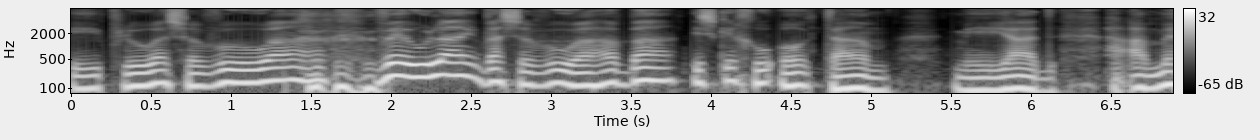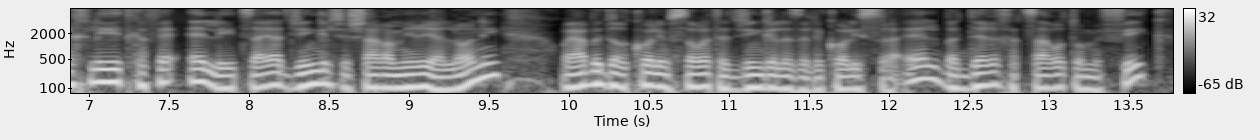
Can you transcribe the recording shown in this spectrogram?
ייפלו השבוע, ואולי בשבוע הבא ישכחו אותם. מיד. העמך לי את קפה עילית, זה היה ג'ינגל ששר אמיר ילוני, הוא היה בדרכו למסור את הג'ינגל הזה לכל ישראל, בדרך עצר אותו מפיק,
